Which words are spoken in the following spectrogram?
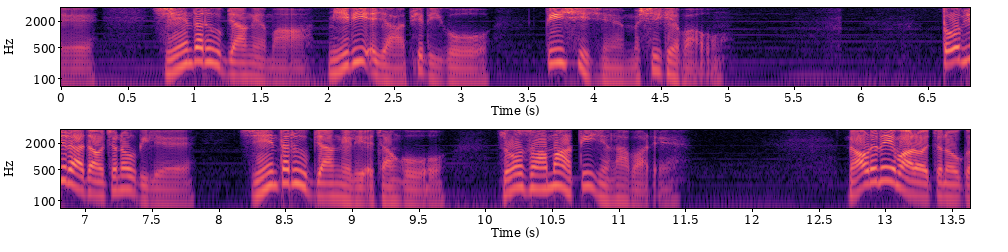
လည်း ရင်းတထုပြားငယ်မှာမြည်သည့်အရာဖြစ်သည်ကိုသိရှိခြင်းမရှိခဲ့ပါဘူး။တိုးပြတာကြောင့်ကျွန်ုပ်ဒီလေရင်းတထုပြားငယ်လေးအကြောင်းကိုလွန်စွာမှသိကျင်လာပါတယ်။နောက်တစ်နေ့မှာတော့ကျွန်ုပ်က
